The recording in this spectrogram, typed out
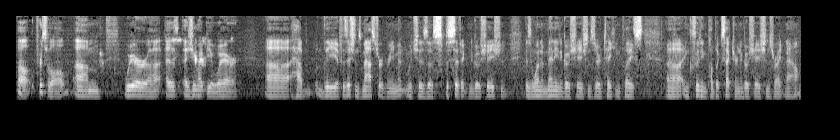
Well, first of all, um, we're uh, as as you might be aware uh, have the physician's master agreement, which is a specific negotiation, is one of many negotiations that are taking place, uh, including public sector negotiations right now.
